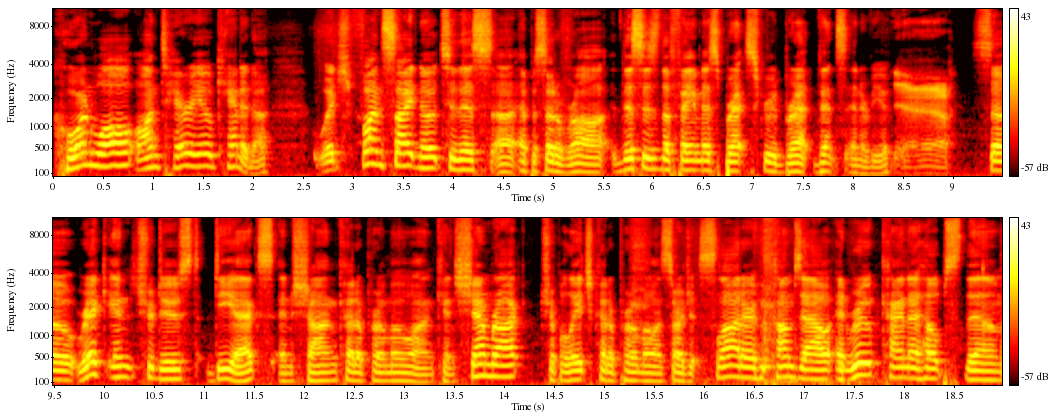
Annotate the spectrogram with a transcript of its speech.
Cornwall, Ontario, Canada. Which, fun side note to this uh, episode of Raw, this is the famous Bret Screwed Bret Vince interview. yeah. So Rick introduced DX, and Shawn cut a promo on Ken Shamrock. Triple H cut a promo on Sergeant Slaughter, who comes out, and Rude kind of helps them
